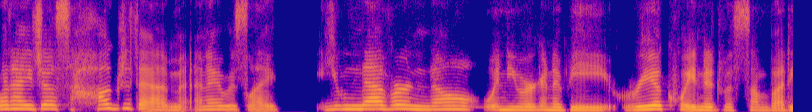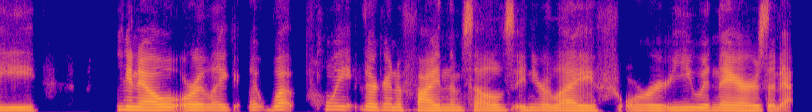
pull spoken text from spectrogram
when I just hugged them and I was like, you never know when you are going to be reacquainted with somebody you know, or like at what point they're going to find themselves in your life or you in theirs. And it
